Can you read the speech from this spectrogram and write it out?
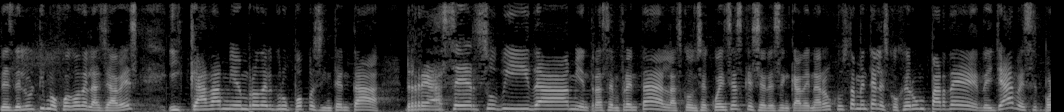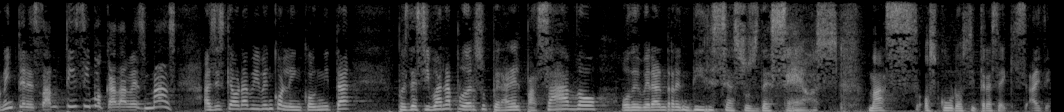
desde el último juego de las llaves y cada miembro del grupo pues intenta rehacer su vida mientras se enfrenta a las consecuencias que se desencadenan justamente al escoger un par de, de llaves. Se pone interesantísimo cada vez más. Así es que ahora viven con la incógnita pues de si van a poder superar el pasado o deberán rendirse a sus deseos más oscuros y 3X. Ay, sí.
